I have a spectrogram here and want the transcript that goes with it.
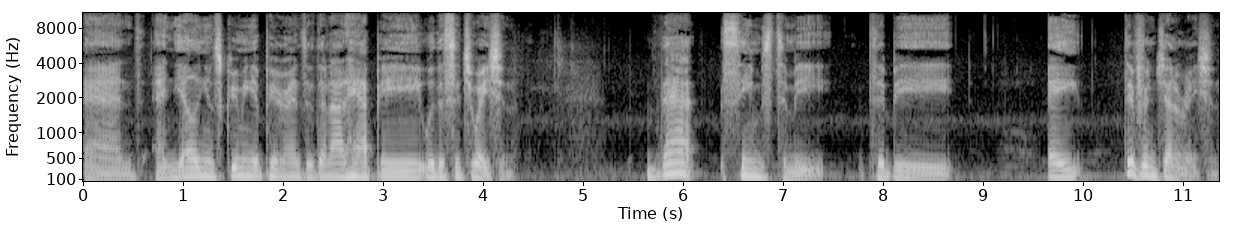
and and yelling and screaming at parents if they're not happy with the situation. That seems to me to be a different generation.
